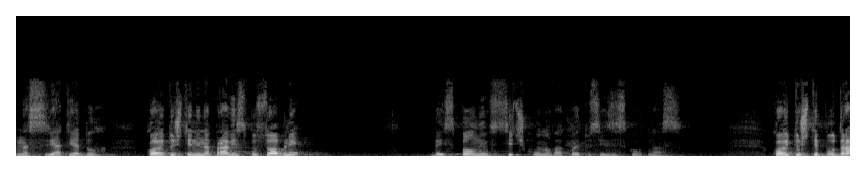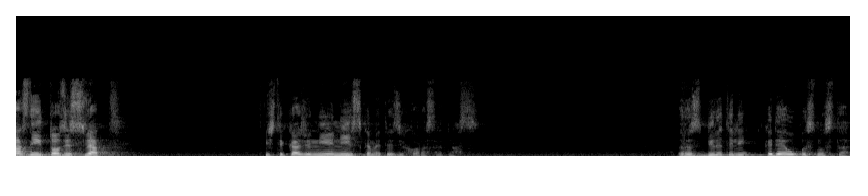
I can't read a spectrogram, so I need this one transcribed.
на Святия Дух, който ще ни направи способни да изпълним всичко това, което се изисква от нас. Който ще подразни и този свят и ще каже, ние не искаме тези хора сред нас. Разбирате ли къде е опасността?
